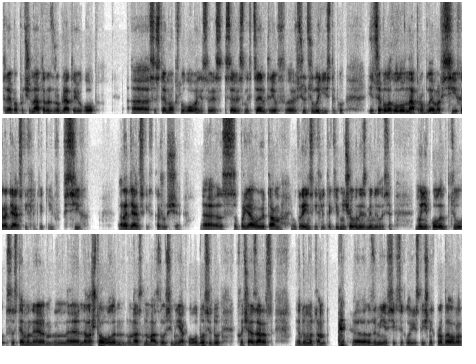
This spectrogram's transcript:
треба починати розробляти його систему обслуговування сервісних центрів, е, всю цю логістику. І це була головна проблема всіх радянських літаків, всіх радянських, кажу ще. Е, З появою там українських літаків нічого не змінилося. Ми ніколи цю систему не е, налаштовували. У нас немає зовсім ніякого досвіду. Хоча зараз, я думаю, там е, розуміння всіх цих логістичних проблем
